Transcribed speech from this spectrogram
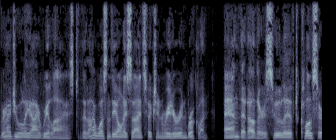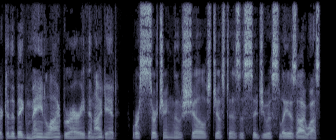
Gradually I realized that I wasn't the only science fiction reader in Brooklyn and that others who lived closer to the big main library than I did were searching those shelves just as assiduously as I was,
